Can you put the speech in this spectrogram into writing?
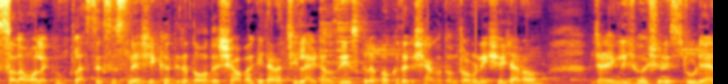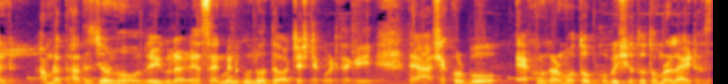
আসসালামু আলাইকুম। ক্লাস সিক্সের স্নেহ শিক্ষার্থীরা তোমাদের সবাইকে জানাচ্ছি লাইট হাউস স্কুলের পক্ষ থেকে স্বাগতম। তোমরা নিশ্চয়ই জানো, যারা ইংলিশ ভার্সন স্টুডেন্ট আমরা তাদের জন্য রেগুলার অ্যাসাইনমেন্টগুলো দেওয়ার চেষ্টা করে থাকি। তাই আশা করব এখনকার মতো ভবিষ্যতে তোমরা লাইট হাউস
